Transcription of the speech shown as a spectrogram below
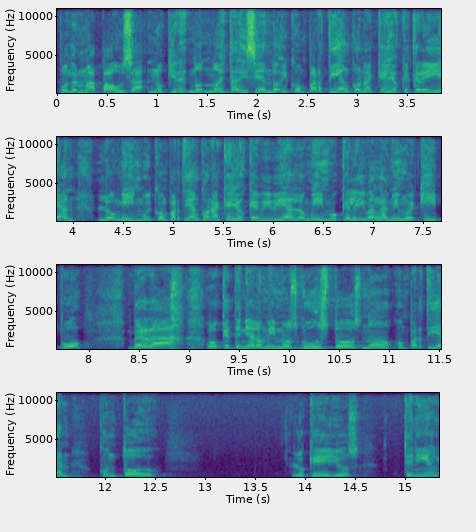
poner una pausa. No, quiere, no, no está diciendo y compartían con aquellos que creían lo mismo y compartían con aquellos que vivían lo mismo, que le iban al mismo equipo, ¿verdad? O que tenían los mismos gustos. No, compartían con todo lo que ellos tenían,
